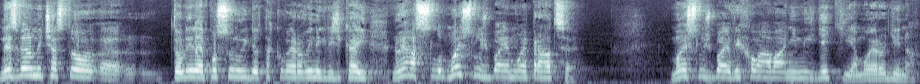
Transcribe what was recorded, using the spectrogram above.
Dnes velmi často eh, to lidé posunují do takové roviny, kdy říkají, no já, moje služba je moje práce. Moje služba je vychovávání mých dětí a moje rodina.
